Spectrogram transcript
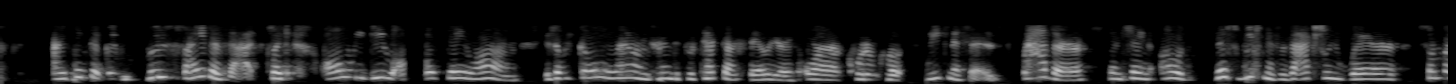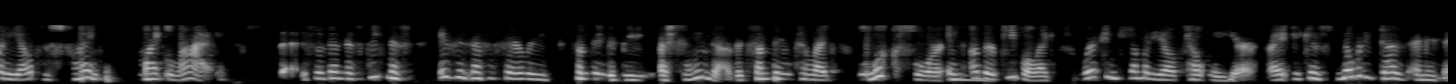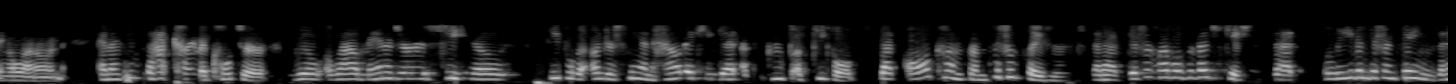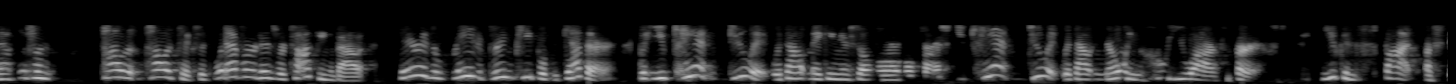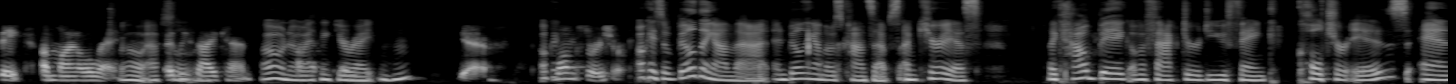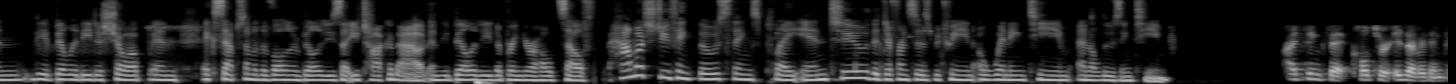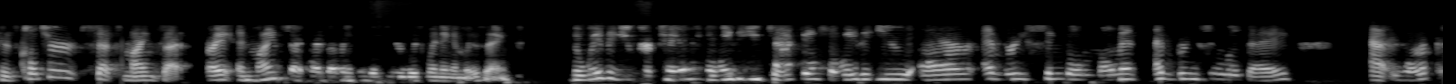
I, I think that we lose sight of that. It's like all we do all day long is that we go around trying to protect our failures or our quote unquote weaknesses rather than saying, oh, this weakness is actually where somebody else's strength might lie. So then this weakness isn't necessarily something to be ashamed of. It's something to like look for in mm-hmm. other people. Like, where can somebody else help me here? Right? Because nobody does anything alone. And I think that kind of culture will allow managers, CEOs, people to understand how they can get a group of people that all come from different places, that have different levels of education, that believe in different things, that have different pol- politics, like whatever it is we're talking about. There is a way to bring people together, but you can't do it without making yourself vulnerable first. You can't do it without knowing who you are first. You can spot a fake a mile away. Oh, absolutely. At least I can. Oh no, I think you're right. Mm-hmm. Yeah. Okay. Long story short. Okay, so building on that and building on those concepts, I'm curious, like how big of a factor do you think culture is and the ability to show up and accept some of the vulnerabilities that you talk about and the ability to bring your whole self. How much do you think those things play into the differences between a winning team and a losing team? I think that culture is everything because culture sets mindset, right? And mm-hmm. mindset has everything to do with winning and losing the way that you prepare, the way that you practice, the way that you are every single moment, every single day at work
